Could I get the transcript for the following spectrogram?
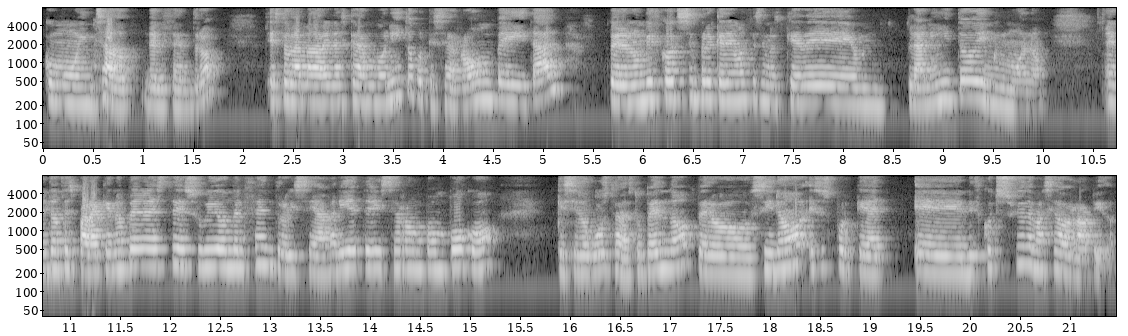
como hinchado del centro. Esto en las magdalenas queda muy bonito porque se rompe y tal, pero en un bizcocho siempre queremos que se nos quede mm, planito y muy mono. Entonces, para que no pegue este subidón del centro y se agriete y se rompa un poco, que si os gusta, estupendo, pero si no, eso es porque eh, el bizcocho sube demasiado rápido.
